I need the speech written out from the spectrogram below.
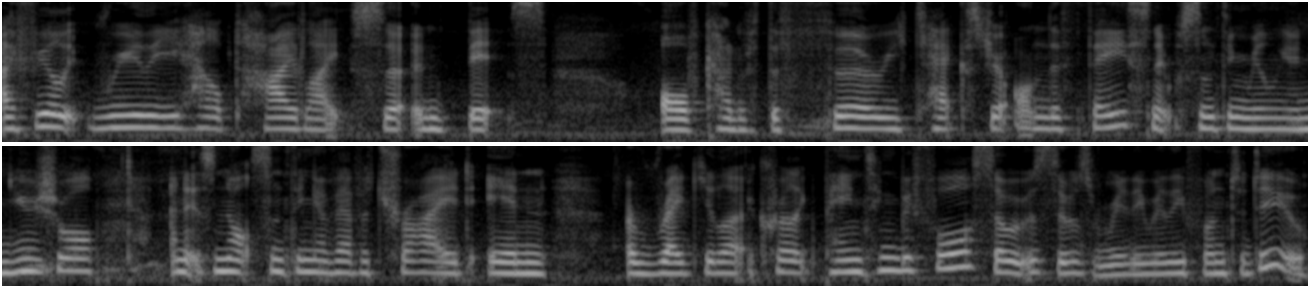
I feel it really helped highlight certain bits of kind of the furry texture on the face. And it was something really unusual. And it's not something I've ever tried in a regular acrylic painting before so it was it was really really fun to do.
